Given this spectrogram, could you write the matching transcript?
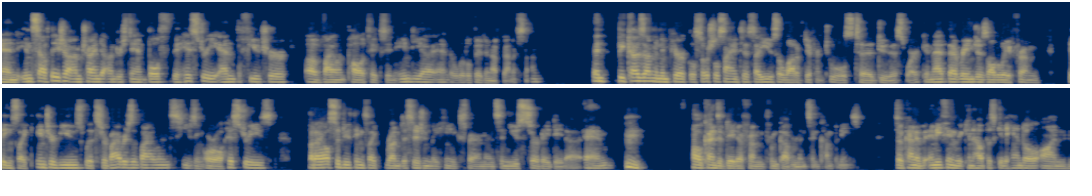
And in South Asia, I'm trying to understand both the history and the future of violent politics in India and a little bit in Afghanistan. And because I'm an empirical social scientist, I use a lot of different tools to do this work. And that, that ranges all the way from things like interviews with survivors of violence using oral histories, but I also do things like run decision making experiments and use survey data and all kinds of data from from governments and companies. So kind of anything that can help us get a handle on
